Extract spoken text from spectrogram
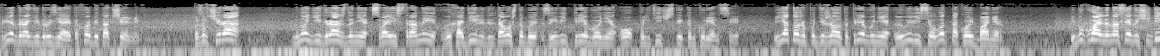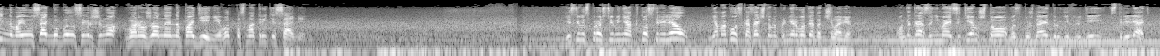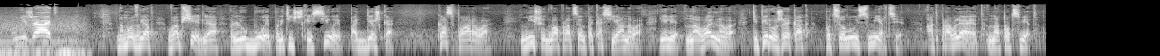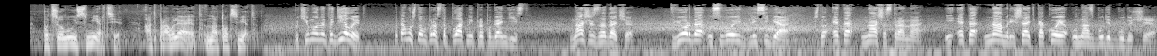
Привет, дорогие друзья, это Хоббит-отшельник. Позавчера многие граждане своей страны выходили для того, чтобы заявить требования о политической конкуренции. И я тоже поддержал это требование и вывесил вот такой баннер. И буквально на следующий день на мою усадьбу было совершено вооруженное нападение. Вот посмотрите сами. Если вы спросите у меня, кто стрелял, я могу сказать, что, например, вот этот человек. Он как раз занимается тем, что возбуждает других людей стрелять, унижать. На мой взгляд, вообще для любой политической силы поддержка Каспарова, Миши 2% Касьянова или Навального теперь уже как поцелуй смерти отправляет на тот свет. Поцелуй смерти – отправляет на тот свет. Почему он это делает? Потому что он просто платный пропагандист. Наша задача твердо усвоить для себя, что это наша страна, и это нам решать, какое у нас будет будущее.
